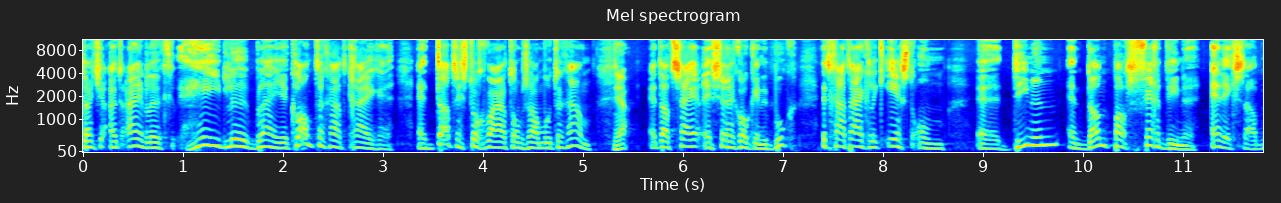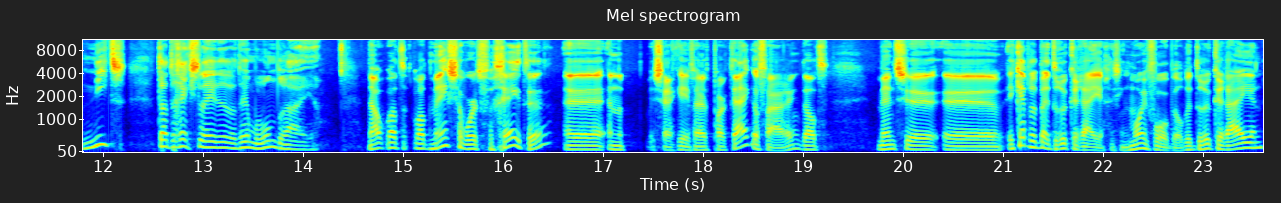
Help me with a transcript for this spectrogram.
dat je uiteindelijk hele blije klanten gaat krijgen. En dat is toch waar het om zou moeten gaan. Ja. En dat zei, zeg ik ook in het boek. Het gaat eigenlijk eerst om uh, dienen en dan pas verdienen. En ik snap niet dat de rechtsleden dat helemaal omdraaien. Nou, wat, wat meestal wordt vergeten, uh, en dat zeg ik even uit praktijkervaring, dat mensen. Uh, ik heb dat bij drukkerijen gezien. Mooi voorbeeld. Bij drukkerijen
